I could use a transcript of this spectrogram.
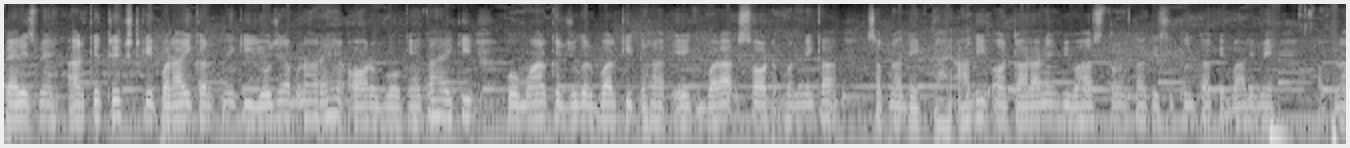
पेरिस में आर्किटेक्ट की पढ़ाई करने की योजना बना रहे हैं और वो कहता है कि वो मार्क जुगरबर्ग की तरह एक बड़ा शॉट बनने का सपना देखता है। आदि और तारा ने विवाह संस्था की शीतलता के बारे में अपना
